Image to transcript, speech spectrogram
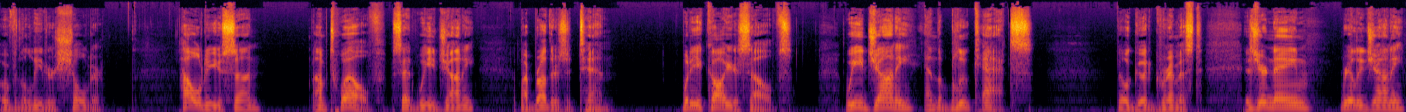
over the leader's shoulder. How old are you, son? I'm twelve, said Wee Johnny. My brothers are ten. What do you call yourselves? Wee Johnny and the Blue Cats. Bill Goode grimaced. Is your name really Johnny?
